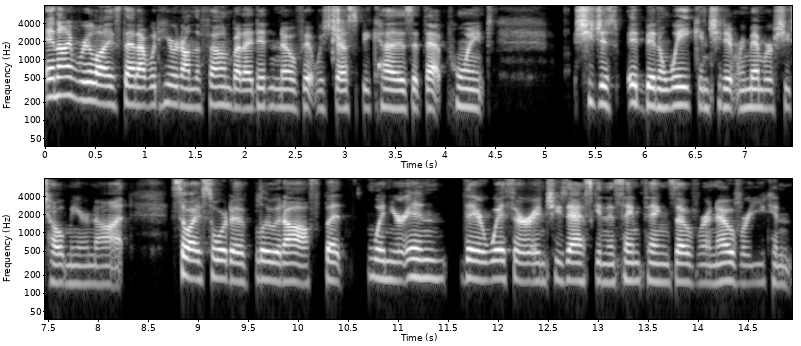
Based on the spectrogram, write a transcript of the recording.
and I realized that I would hear it on the phone, but I didn't know if it was just because at that point she just it'd been a week and she didn't remember if she told me or not. So I sort of blew it off. But when you're in there with her and she's asking the same things over and over, you can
